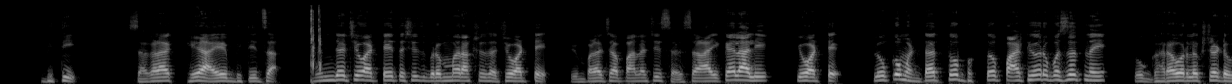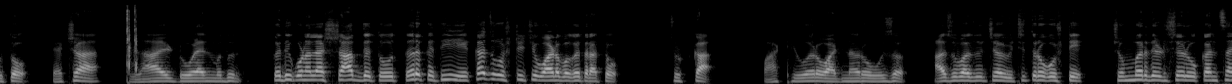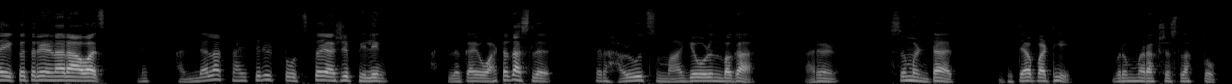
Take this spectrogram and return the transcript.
भीती. सगळा खेळ आहे भीतीचा. मुंजाची वाटते तशीच ब्रह्मराक्षसाची वाटते. पिंपळाच्या पानाची सळसळ ऐकायला आली की वाटते. लोक म्हणतात तो फक्त पाठीवर बसत नाही तो घरावर लक्ष ठेवतो. त्याच्या लाल डोळ्यांमधून कधी कोणाला शाप देतो तर कधी एकाच गोष्टीची वाट बघत राहतो. सुटका. पाठीवर वाढणारं ओझं आजूबाजूच्या विचित्र गोष्टी शंभर दीडशे लोकांचा एकत्र येणारा आवाज आणि खांद्याला काहीतरी टोचतंय अशी फिलिंग असलं काही वाटत असलं तर हळूच मागे वळून बघा. कारण असं म्हणतात भित्यापाठी ब्रह्मराक्षस लागतो.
